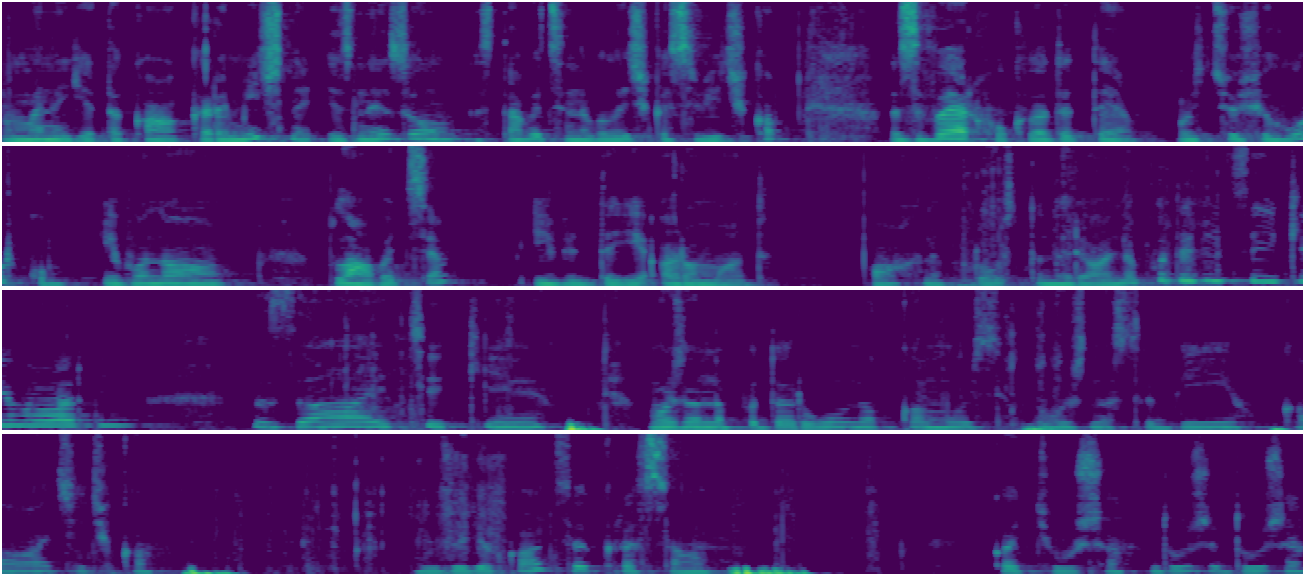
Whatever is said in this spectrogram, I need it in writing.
У мене є така керамічна, і знизу ставиться невеличка свічка. Зверху кладете ось цю фігурку, і воно плавиться і віддає аромат. Пахне просто нереально. Подивіться, які гарні зайчики. Можна на подарунок комусь, можна собі, качечка. Боже, яка це краса. Катюша, дуже-дуже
